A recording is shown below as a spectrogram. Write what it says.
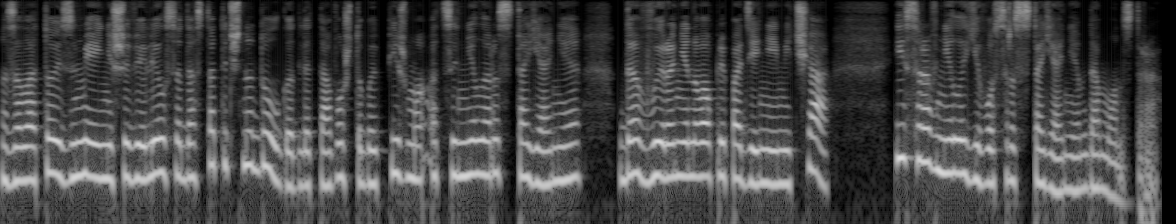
Золотой змей не шевелился достаточно долго для того, чтобы пижма оценила расстояние до выроненного при падении меча и сравнила его с расстоянием до монстра.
